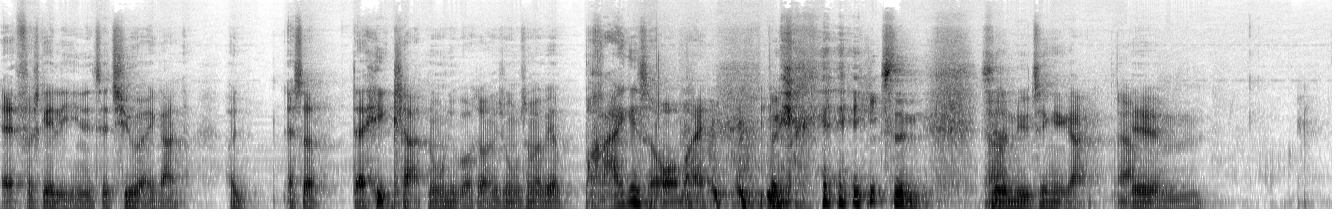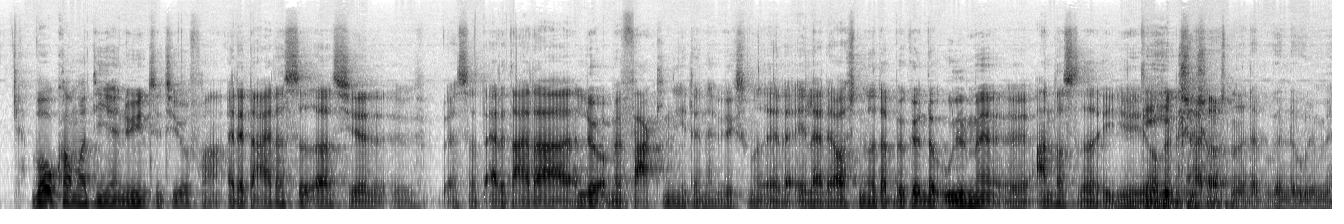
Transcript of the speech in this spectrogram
af forskellige initiativer i gang. Og altså, der er helt klart nogen i vores organisation, som er ved at brække sig over mig, fordi jeg hele tiden sætter ja. nye ting i gang. Ja. Øhm, hvor kommer de her nye initiativer fra? Er det dig, der sidder og siger, øh, altså er det dig, der løber med faklen i den her virksomhed, eller, eller er det også noget, der begynder at ulme øh, andre steder i Det er helt klart også noget, der begynder at ulme.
